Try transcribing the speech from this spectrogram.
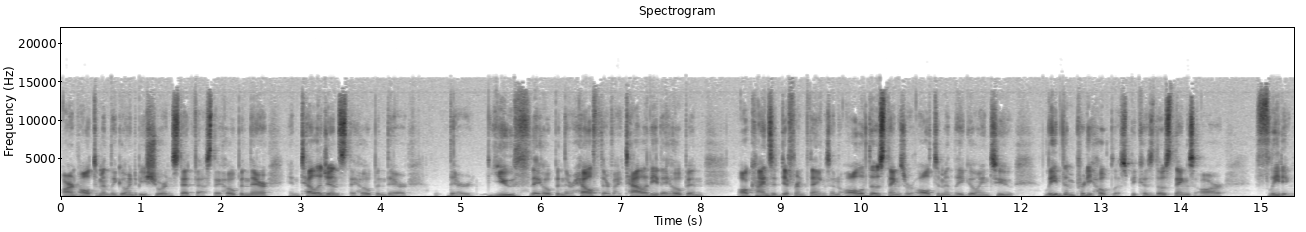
aren't ultimately going to be sure and steadfast. They hope in their intelligence, they hope in their their youth, they hope in their health, their vitality, they hope in all kinds of different things. And all of those things are ultimately going to leave them pretty hopeless because those things are fleeting.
